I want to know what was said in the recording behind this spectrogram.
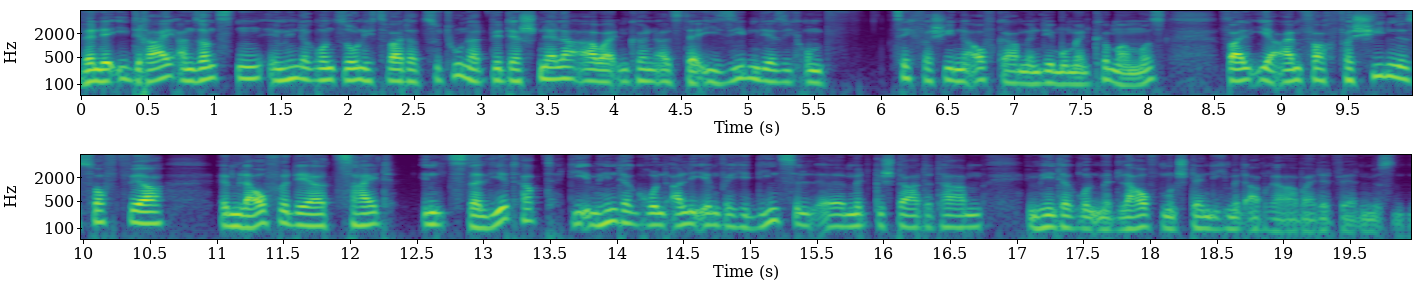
wenn der i3 ansonsten im Hintergrund so nichts weiter zu tun hat, wird der schneller arbeiten können als der i7, der sich um zig verschiedene Aufgaben in dem Moment kümmern muss, weil ihr einfach verschiedene Software im Laufe der Zeit installiert habt, die im Hintergrund alle irgendwelche Dienste äh, mitgestartet haben, im Hintergrund mit laufen und ständig mit abgearbeitet werden müssen.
